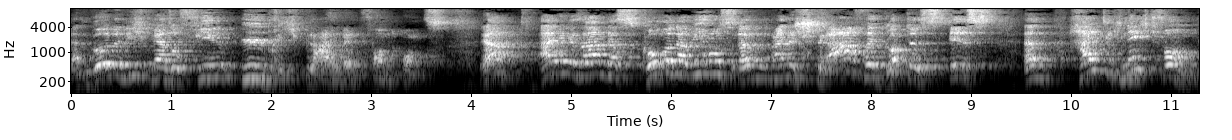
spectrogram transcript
dann würde nicht mehr so viel übrig bleiben von uns. Ja, einige sagen, dass Coronavirus ähm, eine Strafe Gottes ist. Ähm, halte ich nicht von.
